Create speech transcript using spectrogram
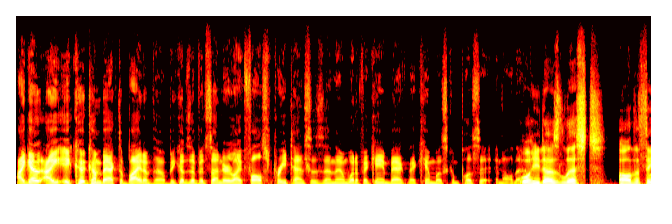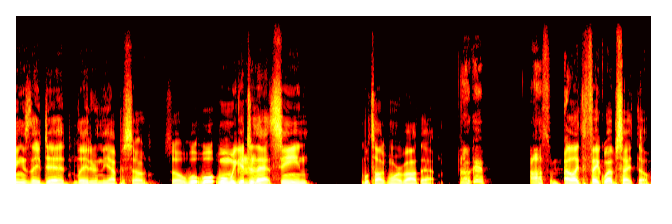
I guess I it could come back to bite him though because if it's under like false pretenses, and then what if it came back that Kim was complicit and all that? Well, he does list all the things they did later in the episode. So we'll, we'll, when we get to Mhm. that scene, we'll talk more about that. okay, awesome. I like the fake website though.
